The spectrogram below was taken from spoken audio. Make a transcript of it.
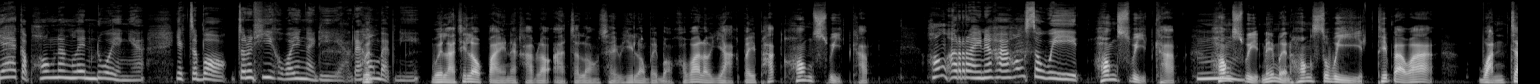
แยกกับห้องนั่งเล่นด้วยอย่างเงี้ย อยากจะบอกเจ้าหน้าที่เขาว่ายังไงดีอยากได้ห้องแบบนี้ เวลาที่เราไปนะครับเราอาจจะลองใช้วิธีลองไปบอกเขาว่าเราอยากไปพักห้องสวีทครับ ห้องอะไรนะคะ ห้องสวีท ห้องสวีทครับ ห้องสวีทไม่เหมือนห้องสวีทที่แปลว่า หวานใจ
